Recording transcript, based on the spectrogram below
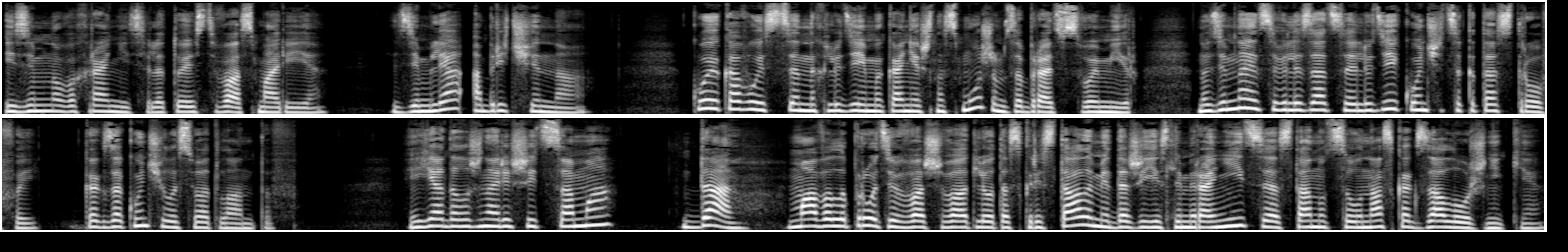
и земного хранителя, то есть вас, Мария, Земля обречена. Кое-кого из ценных людей мы, конечно, сможем забрать в свой мир, но земная цивилизация людей кончится катастрофой, как закончилась у атлантов. И я должна решить сама? Да, Мавелы против вашего отлета с кристаллами, даже если миронийцы останутся у нас как заложники.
